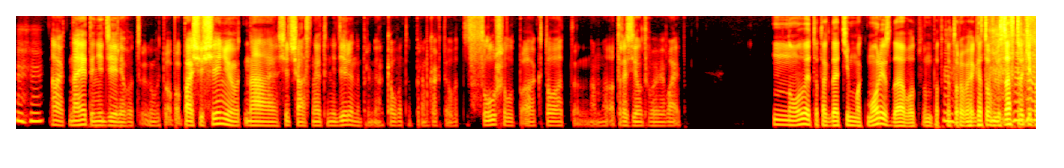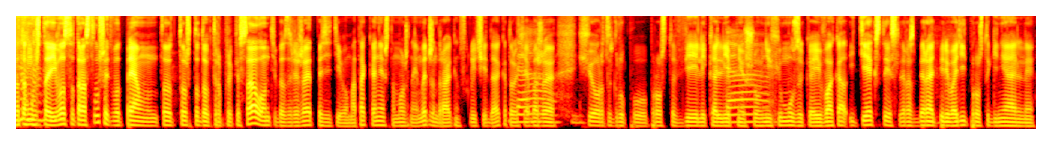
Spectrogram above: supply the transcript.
Мгм. А, на этой неделе, вот, вот по, по- ощущению, вот на сейчас, на эту неделю, например, кого-то прям как-то вот слушал, а кто от- там, отразил твой вайб. Ну, это тогда Тим Макморрис, да, вот под которого я готовлю завтраки, потому что его с утра слушать, вот прям то, то, что доктор прописал, он тебя заряжает позитивом. А так, конечно, можно Imagine Dragons включить, да, которых я обожаю. Да, м, Хёртс группу просто великолепнейшую. У них да. и музыка, и вокал, и тексты, если разбирать, переводить, просто гениальные.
